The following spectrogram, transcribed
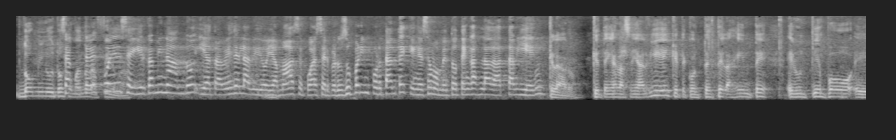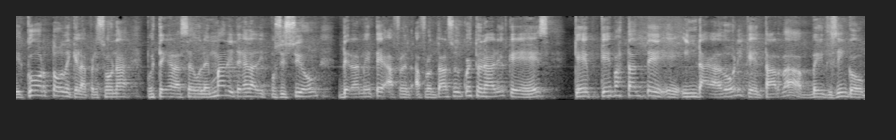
dos minutos o sea, ustedes pueden seguir caminando y a través de la videollamada se puede hacer, pero es súper importante que en ese momento tengas la data bien. Claro, que tengas la señal bien, que te conteste la gente en un tiempo eh, corto, de que la persona pues tenga la cédula en mano y tenga la disposición de realmente afrontarse un cuestionario que es que, es bastante eh, indagador y que tarda 25,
